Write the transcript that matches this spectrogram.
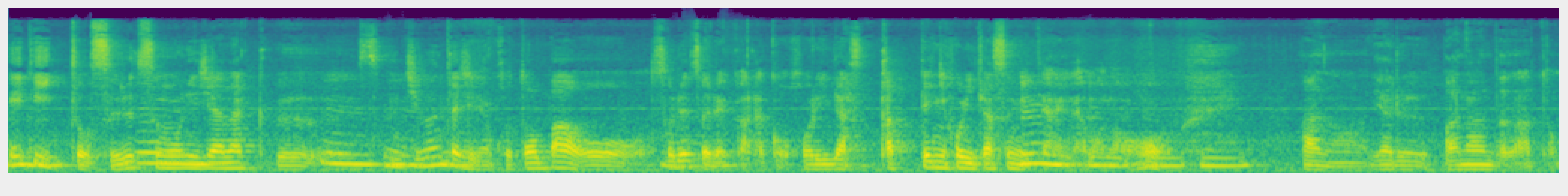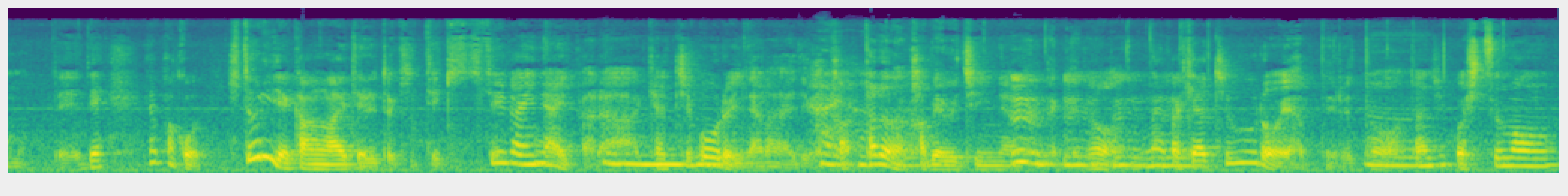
エディットするつもりじゃなく、自分たちの言葉をそれぞれからこう掘り出す勝手に掘り出すみたいなものを、あのやる場なんだなと思って。でやっぱこう一人で考えてる時って聞き手がいないから、うん。キャッチボールにならないというか、はいはいはい。ただの壁打ちになるんだけど、なんかキャッチボールをやってると、うん。単純にこう質問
